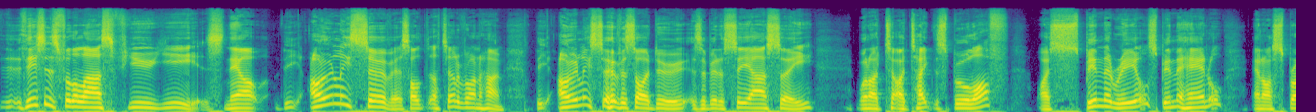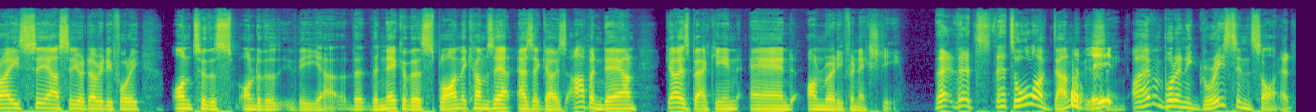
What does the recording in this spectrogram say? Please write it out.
this is for the last few years. Now, the only service, I'll, I'll tell everyone at home, the only service I do is a bit of CRC when I, t- I take the spool off I spin the reel, spin the handle, and I spray CRC or WD-40 onto the onto the the, uh, the the neck of the spline that comes out as it goes up and down, goes back in, and I'm ready for next year. That, that's that's all I've done with this thing. I haven't put any grease inside it,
